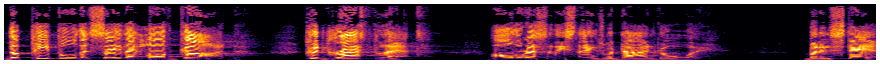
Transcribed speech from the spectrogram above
the people that say they love God could grasp that, all the rest of these things would die and go away. But instead,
